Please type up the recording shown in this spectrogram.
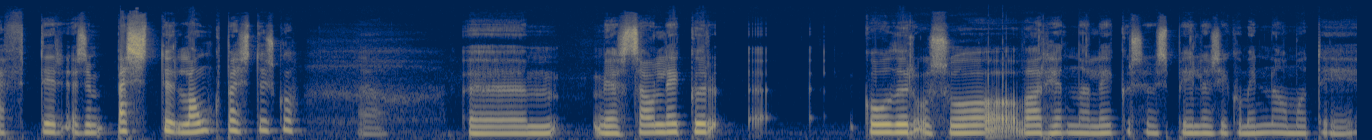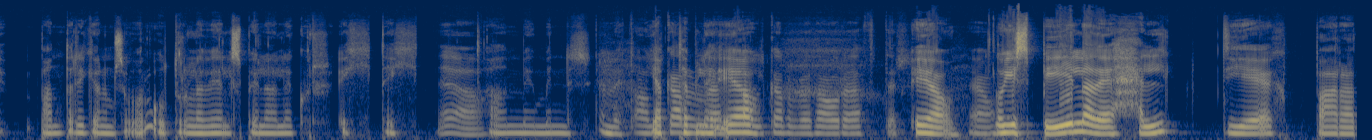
Eftir þessum bestu, langbestu sko. Um, mér sá leikur uh, góður og svo var hérna leikur sem við spilum sem ég kom inn á á móti bandaríkjanum sem var ótrúlega vel spilað leikur, eitt, eitt Já. að mig minnir. Algarve. Algarve það árið eftir. Já, Já. og ég spilaði held ég bara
